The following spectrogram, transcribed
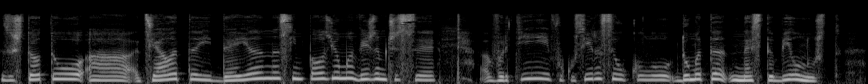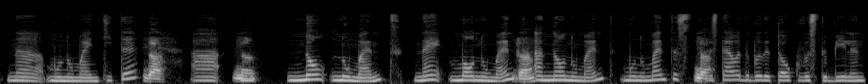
защото а, цялата идея на симпозиума, виждам, че се върти и фокусира се около думата нестабилност на монументите. Да. А, да нонумент, не монумент, да. а нонумент. Монументът да. престава да бъде толкова стабилен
